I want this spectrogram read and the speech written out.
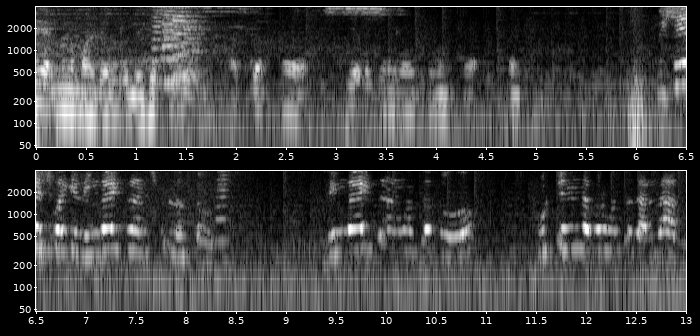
ಹತ್ಯೆಯನ್ನು ಮಾಡಿರುವುದು ನಿಜಕ್ಕೂ ಅತ್ಯಂತ ಖೇದಕರವಾಗಿರುವಂಥ ಸಂಗತಿ ವಿಶೇಷವಾಗಿ ಲಿಂಗಾಯತ ಅನಿಸ್ಕೊಳ್ಳುವಂಥವ್ರು ಲಿಂಗಾಯತ ಅನ್ನುವಂಥದ್ದು ಹುಟ್ಟಿನಿಂದ ಬರುವಂಥದ್ದು ಅಲ್ಲ ಅದು.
